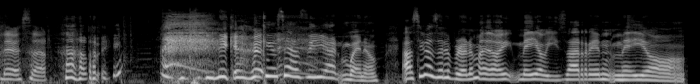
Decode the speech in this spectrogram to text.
Debe ser. Arre. ¿Qué tiene que ver? ¿Qué se hacían? Bueno, así va a ser el programa de hoy, medio bizarren, medio.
